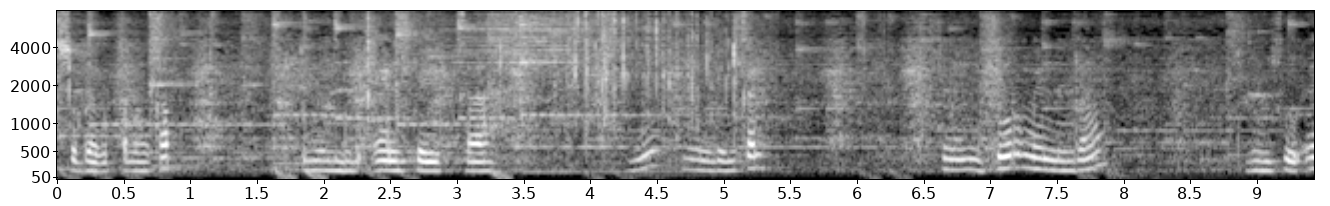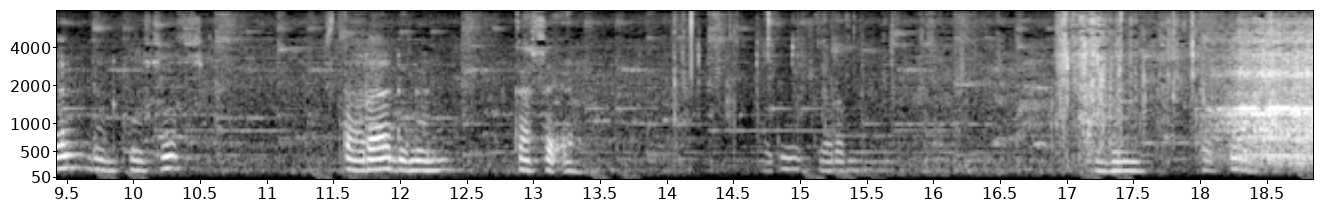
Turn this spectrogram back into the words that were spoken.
sebagai pelengkap dengan NPK ini mengandungkan unsur mineral unsur N dan khusus setara dengan KCl jadi garam dengan kopi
